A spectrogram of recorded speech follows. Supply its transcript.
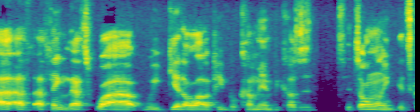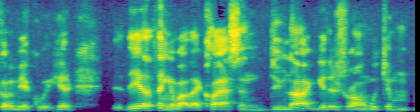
I, I think that's why we get a lot of people come in because it's, only it's going to be a quick hitter. The other thing about that class, and do not get us wrong, we can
